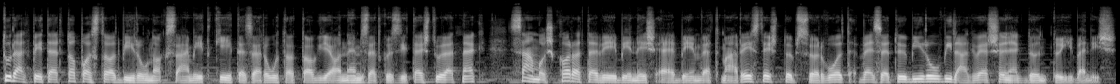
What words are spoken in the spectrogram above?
Turák Péter tapasztalt bírónak számít 2000 óta tagja a nemzetközi testületnek, számos karate vb és EB-n vett már részt, és többször volt vezetőbíró világversenyek döntőiben is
